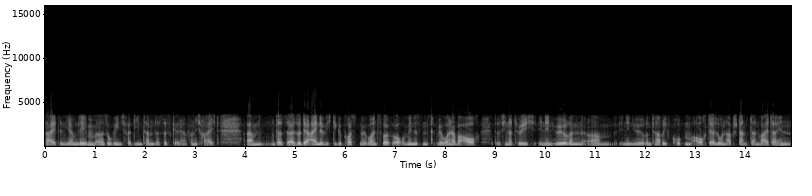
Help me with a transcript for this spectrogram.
Zeit in ihrem Leben äh, so wenig verdient haben, dass das Geld einfach nicht reicht. Ähm, das ist also der eine wichtige Posten. Wir wollen 12 Euro mindestens. Wir wollen aber auch, dass sich natürlich in den höheren, ähm, in den höheren Tarifgruppen auch der Lohnabstand dann weiterhin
